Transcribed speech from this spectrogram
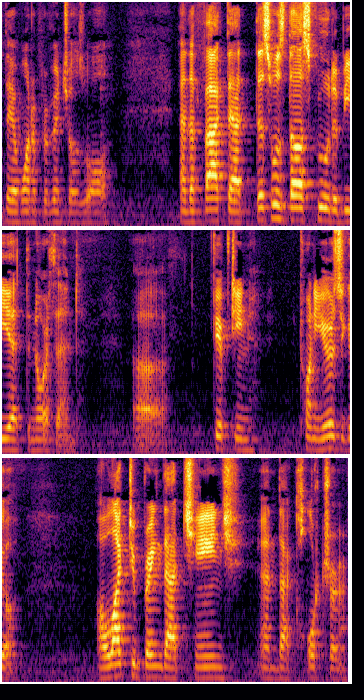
They won a provincial as well. And the fact that this was the school to be at the North End uh, 15, 20 years ago. I would like to bring that change and that culture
